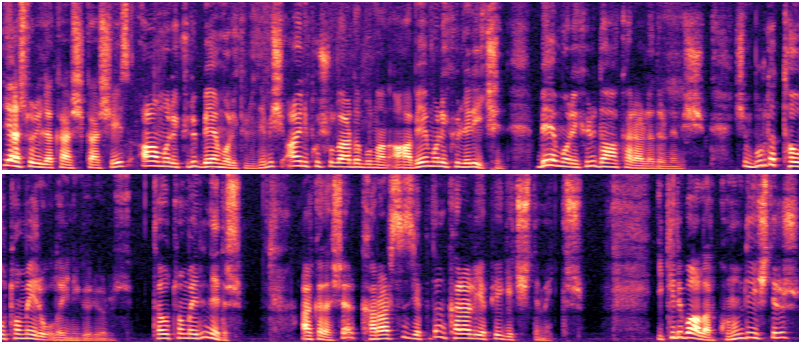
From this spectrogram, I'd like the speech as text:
Diğer soruyla karşı karşıyayız. A molekülü B molekülü demiş. Aynı koşullarda bulunan AB molekülleri için B molekülü daha kararlıdır demiş. Şimdi burada tautomeri olayını görüyoruz. Tautomeri nedir? Arkadaşlar kararsız yapıdan kararlı yapıya geçiş demektir. İkili bağlar konum değiştirir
